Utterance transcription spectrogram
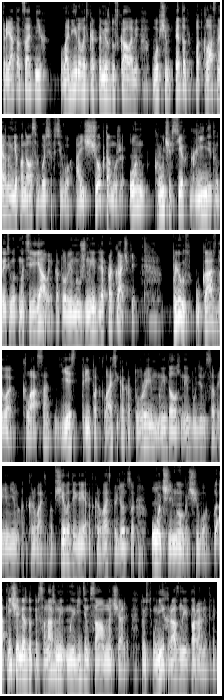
прятаться от них, лавировать как-то между скалами. В общем, этот подкласс, наверное, мне понравился больше всего. А еще, к тому же, он круче всех гриндит вот эти вот материалы, которые нужны для прокачки. Плюс у каждого класса есть три подклассика, которые мы должны будем со временем открывать. Вообще в этой игре открывать придется очень много чего. Отличие между персонажами мы видим в самом начале. То есть у них разные параметры.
